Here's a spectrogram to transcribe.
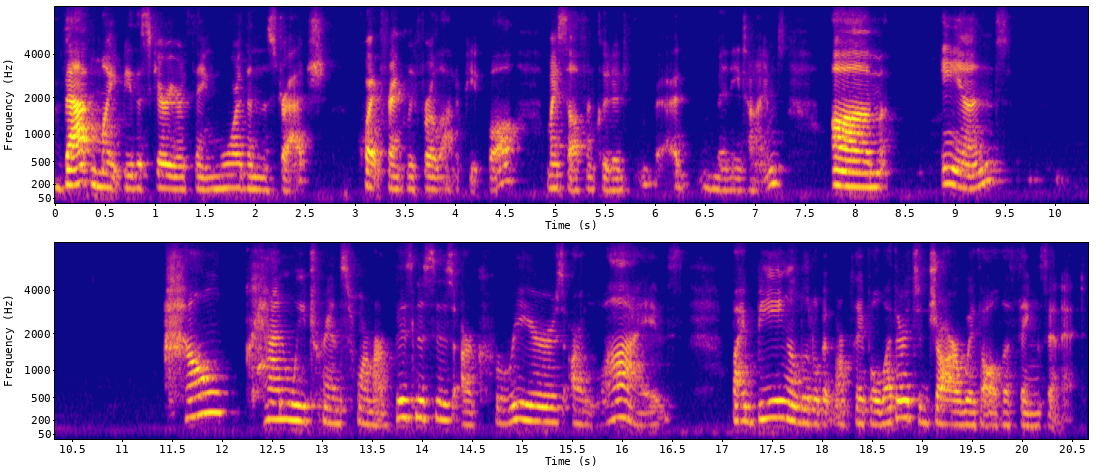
that might be the scarier thing more than the stretch, quite frankly, for a lot of people, myself included uh, many times. Um, and how can we transform our businesses, our careers, our lives by being a little bit more playful, whether it's a jar with all the things in it,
